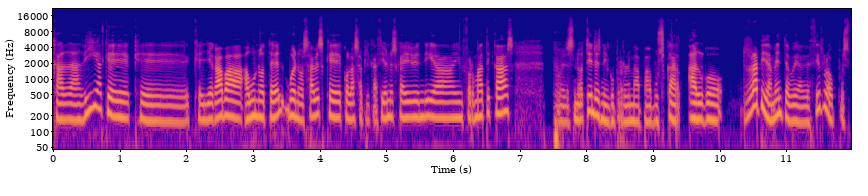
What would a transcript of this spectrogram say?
cada día que, que, llegaba a un hotel, bueno, sabes que con las aplicaciones que hay hoy en día informáticas, pues no tienes ningún problema para buscar algo rápidamente, voy a decirlo, pues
